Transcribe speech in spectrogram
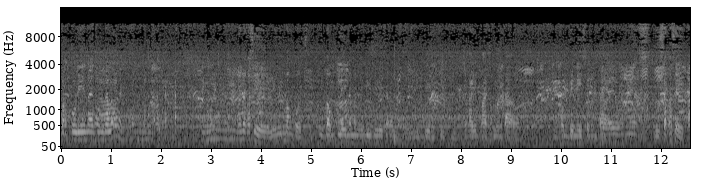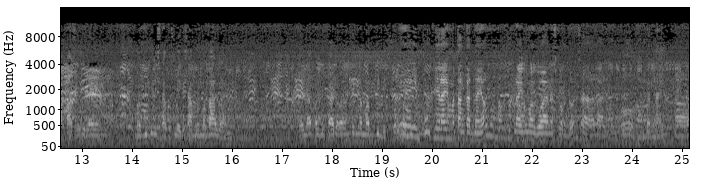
Bartolina itong dalawa eh. Yung ano kasi, yung ibang coach, ibang play naman ang ibibigay sa kanila. Eh, Hindi na technique. Saka yung pasok ng tao. Yung combination ng tao. Yung. Yung isa kasi, papasok sila yung mabibilis tapos may kasama yung mabagal. Kailangan pag nagpasok ka ng team na mabilis, Ano yung import nila yung matangkad na yun? Yung supply gumagawa ng score doon sa lalo? Oo, oh, number 9. Oo.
